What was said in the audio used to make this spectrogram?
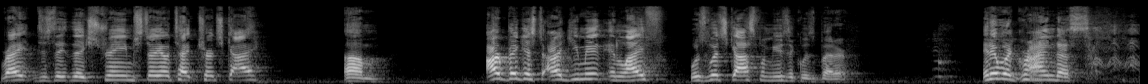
right? Just the, the extreme stereotype church guy. Um, our biggest argument in life was which gospel music was better. And it would grind us.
